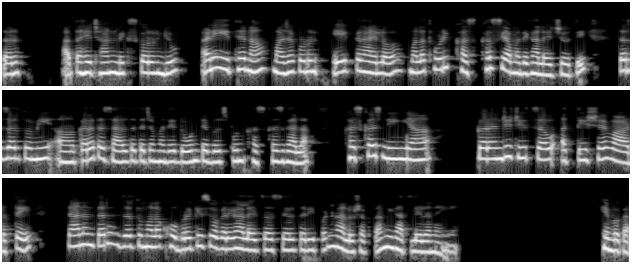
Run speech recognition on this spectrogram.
तर आता हे छान मिक्स करून घेऊ. आणि इथे ना माझ्याकडून एक राहिलं मला थोडी खसखस यामध्ये घालायची होती. तर जर तुम्ही करत असाल तर त्याच्यामध्ये दोन टेबलस्पून खसखस घाला. खसखसनी या करंजीची चव अतिशय वाढते. त्यानंतर जर तुम्हाला खोबरकीस वगैरे घालायचं असेल तरी पण घालू शकता. मी घातलेलं नाहीये. हे बघा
